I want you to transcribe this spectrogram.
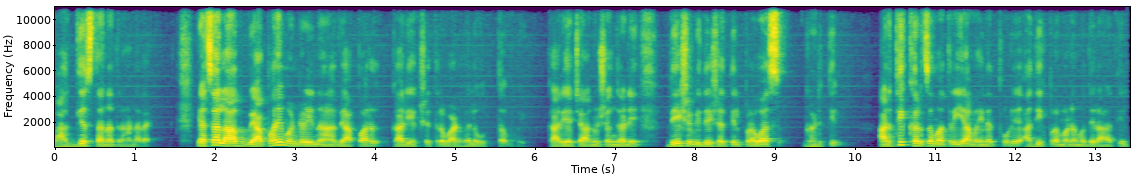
भाग्यस्थानात राहणार आहे. याचा लाभ व्यापारी मंडळींना व्यापार कार्यक्षेत्र वाढवायला उत्तम होईल. कार्याच्या अनुषंगाने देश विदेशातील प्रवास घडतील. आर्थिक खर्च मात्र या महिन्यात थोडे अधिक प्रमाणामध्ये राहतील.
